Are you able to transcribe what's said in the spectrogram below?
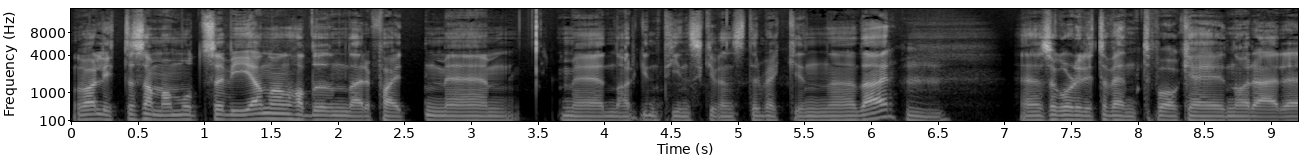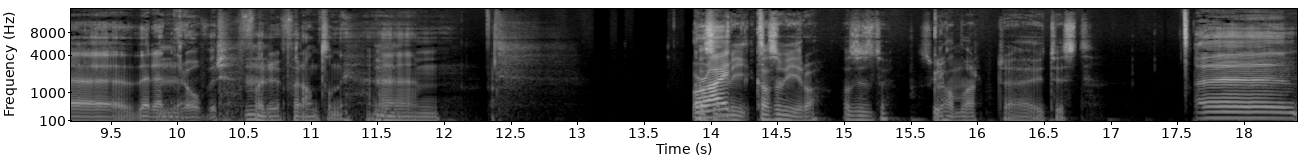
Det var litt det samme mot Sevilla når han hadde den der fighten med, med den argentinske venstrebekken eh, der. Mm. Så går det litt og venter på ok, når er det det renner over for, Mm. for Antony. Mm. Um, right. Casemi- Casemiro, hva syns du? Skulle han vært uh, utvist? Uh,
